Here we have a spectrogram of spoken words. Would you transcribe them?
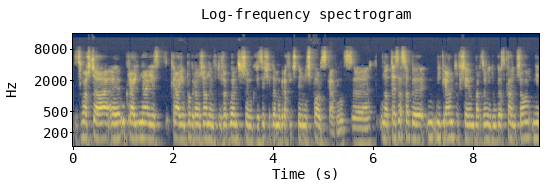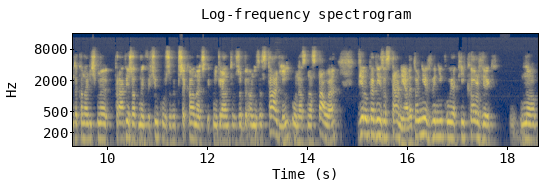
zwłaszcza e, Ukraina jest krajem pogrążonym w dużo głębszym kryzysie demograficznym niż Polska, więc e, no, te zasoby migrantów się bardzo niedługo skończą. Nie dokonaliśmy prawie żadnych wysiłków, żeby przekonać tych migrantów, żeby oni zostali u nas na stałe. Wielu pewnie zostanie, ale to nie w wyniku jakiejkolwiek no,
